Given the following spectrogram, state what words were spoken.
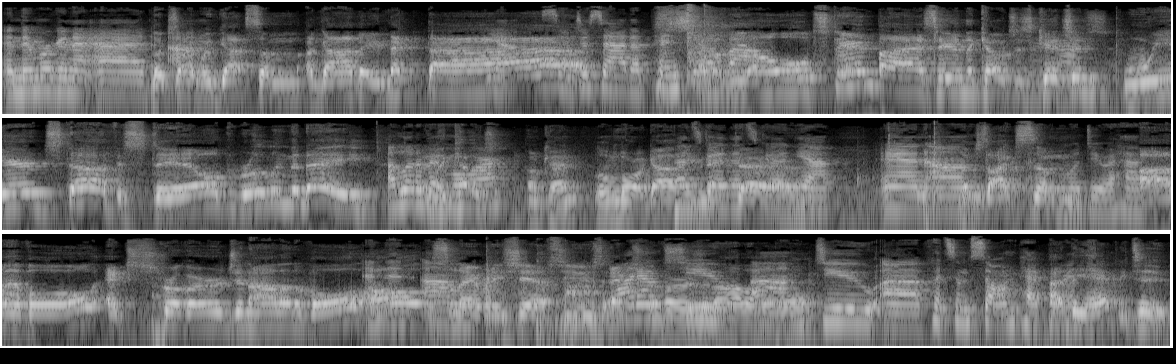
and then we're gonna add. Looks like um, we've got some agave nectar. Yeah, so just add a pinch Some of, of the um, old standbys here in the coach's Oh kitchen. gosh. Weird stuff is still ruling the day. A little bit the coach- more. Okay, a little more agave That's good. That's good. Yeah. And um, Looks like some we'll do a half olive oil, extra virgin olive oil. And then, All the um, celebrity chefs use Why extra don't virgin you olive oil. um, do uh, put some salt and pepper I'd be there? happy to.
